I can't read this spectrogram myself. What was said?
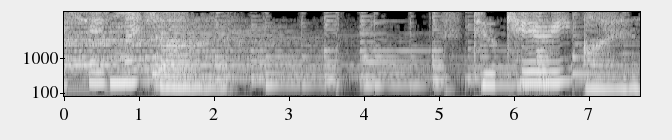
This is my song to carry on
